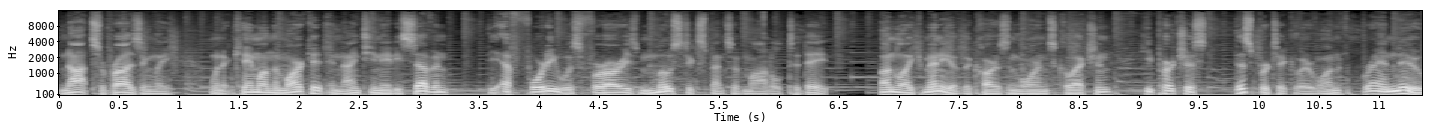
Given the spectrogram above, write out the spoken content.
Not surprisingly, when it came on the market in 1987, the F 40 was Ferrari's most expensive model to date. Unlike many of the cars in Lauren's collection, he purchased this particular one brand new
